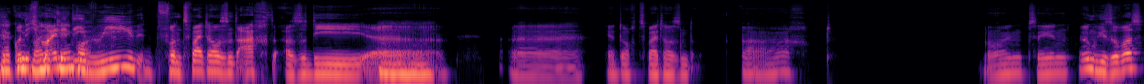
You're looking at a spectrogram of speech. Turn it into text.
ja gut, und ich meine, die Wii von 2008, also die, mhm. äh, äh, ja doch 2008, 9, 10, irgendwie sowas.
